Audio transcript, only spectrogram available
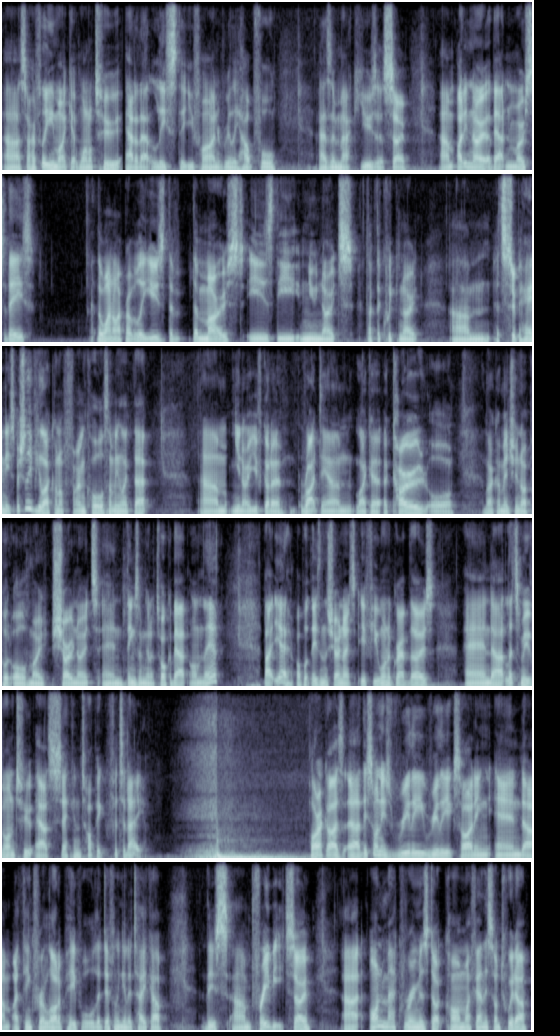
Uh, so hopefully you might get one or two out of that list that you find really helpful as a Mac user. So um, I didn't know about most of these. The one I probably use the the most is the new notes, like the quick note. Um, it's super handy, especially if you're like on a phone call or something like that. Um, you know, you've got to write down like a, a code, or like I mentioned, I put all of my show notes and things I'm going to talk about on there. But yeah, I'll put these in the show notes if you want to grab those. And uh, let's move on to our second topic for today. All right, guys, uh, this one is really, really exciting. And um, I think for a lot of people, they're definitely going to take up this um, freebie. So uh, on macrumors.com, I found this on Twitter.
